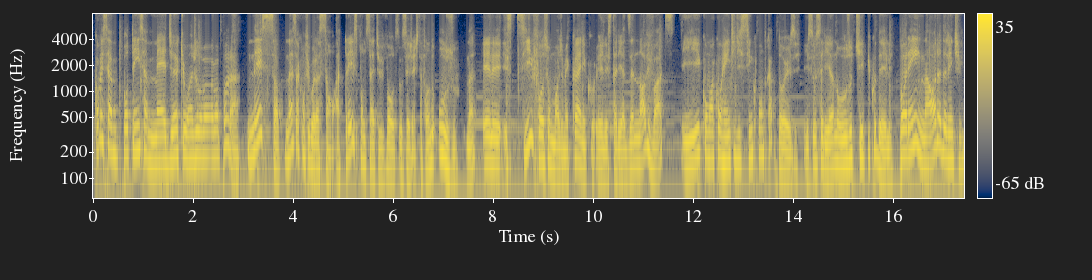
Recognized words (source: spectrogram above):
qual vai ser a potência média que o Ângelo vai evaporar. Nessa, nessa configuração, a 3.7 volts, ou seja, a gente está falando uso, né? Ele, se fosse um mod mecânico, ele estaria a 19 watts e com uma corrente de 5.14. Isso seria no uso típico dele. Porém, na hora da gente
